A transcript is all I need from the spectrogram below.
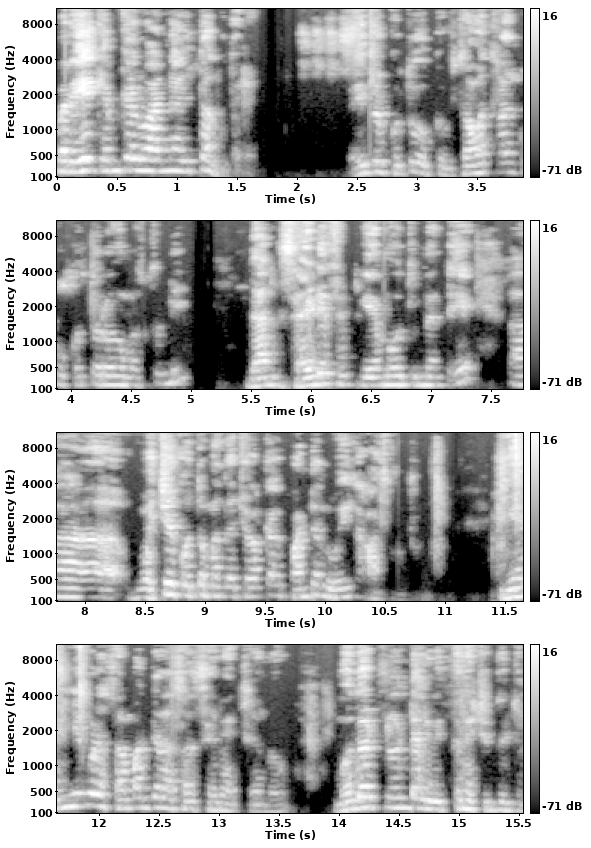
మరి ఏ కెమికల్ వాడినా అది తగ్గుతాయి రైతులు కొత్త ఒక సంవత్సరానికి కొత్త రోగం వస్తుంది. దానికి సైడ్ ఎఫెక్ట్ ఏమవుతుందంటే వచ్చే కొత్త మంది చోట్ల పంటలు పోయి లాస్ అవుతుంది ఇవన్నీ కూడా సమగ్ర సస్యరక్షణలు మొదటి నుండి అది విత్తన శుద్ధి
